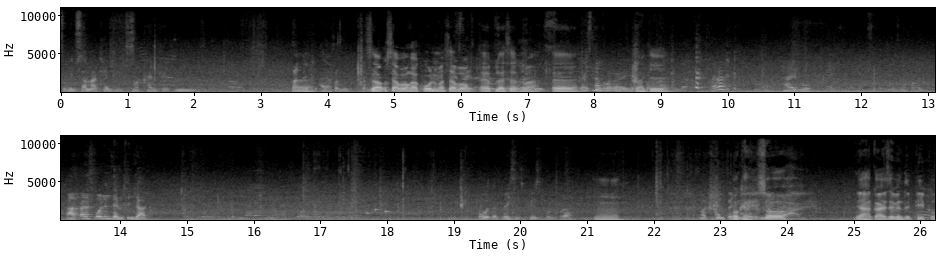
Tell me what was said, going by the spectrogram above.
sebenzisa ama-candles ama-candles Bande, Ah. ayafa le. Siya- siyabonga kakhulu ma siyabonga eh blessed ma eh thank you hayi bo Aqale sibone indlela sinjani. Oh, the place is peaceful, bro. mm. Ngakhipha umbhede Okay, ngibeke so- emnyango. yeah guys even the people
